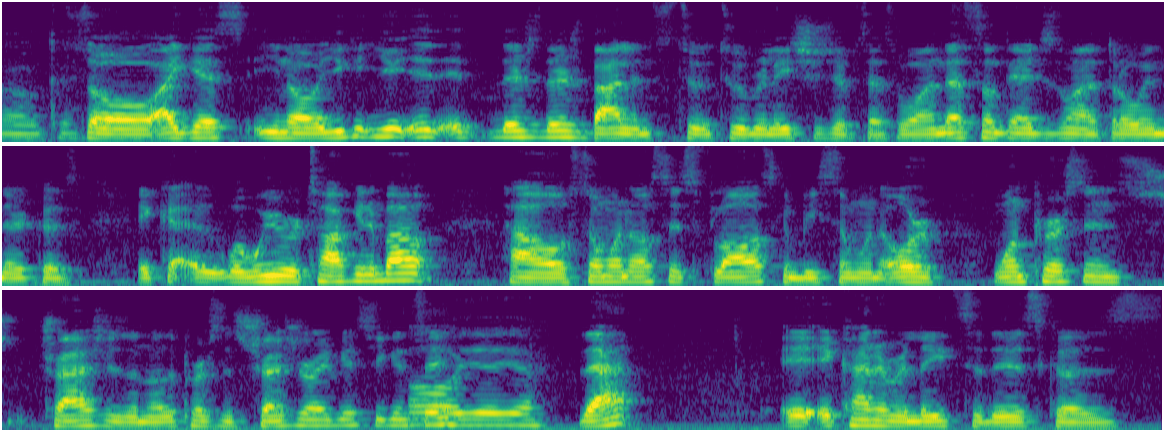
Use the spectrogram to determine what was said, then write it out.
Oh, okay. So I guess you know you can, you it, it, there's there's balance to, to relationships as well, and that's something I just want to throw in there because it what we were talking about how someone else's flaws can be someone or one person's trash is another person's treasure. I guess you can say Oh yeah, yeah. that it, it kind of relates to this because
